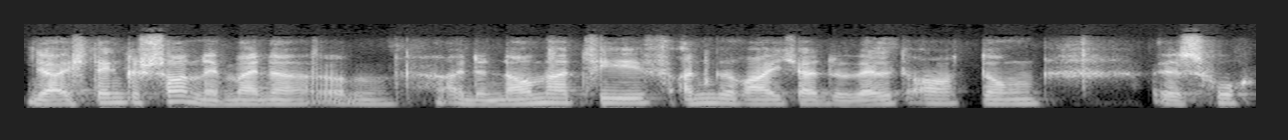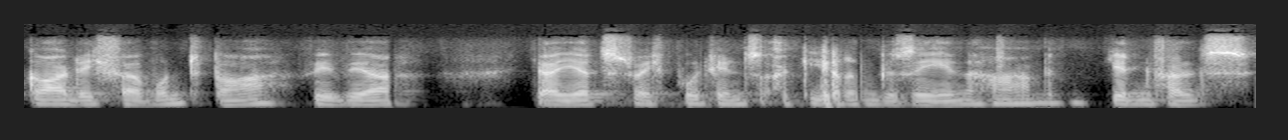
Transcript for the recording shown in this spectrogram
Ja, ich denke schon. Ich meine, ähm, eine normativ angereicherte Weltordnung ist hochgradig verwundbar, wie wir ja jetzt durch Putins Agieren gesehen haben. Jedenfalls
